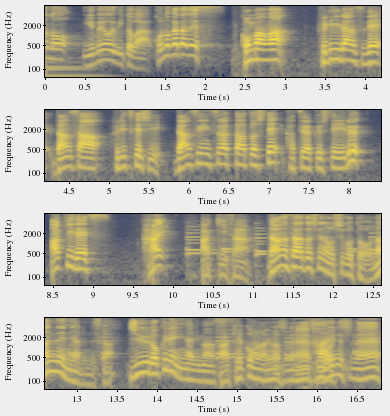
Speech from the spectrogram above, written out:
日の夢追い人はこの方です。こんばんは。フリーランスでダンサー、振付師、ダンスインストラクターとして活躍しているアキです。はい。アッキーさん。ダンサーとしてのお仕事何年になるんですか？16年になります。あ結構もなりますね。すごいですね、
